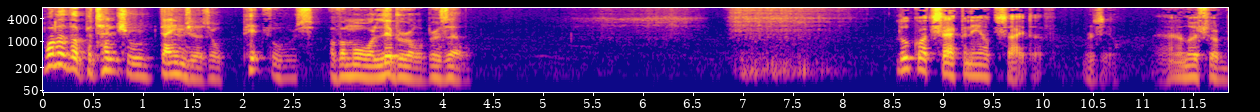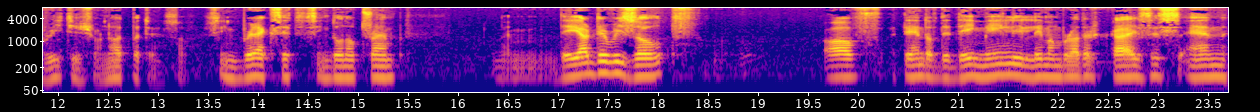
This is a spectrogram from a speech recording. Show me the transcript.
What are the potential dangers or pitfalls of a more liberal Brazil? Look what's happening outside of Brazil. I don't know if you're British or not, but uh, so, seeing Brexit, seeing Donald Trump, um, they are the result of, at the end of the day, mainly Lehman Brothers crisis and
